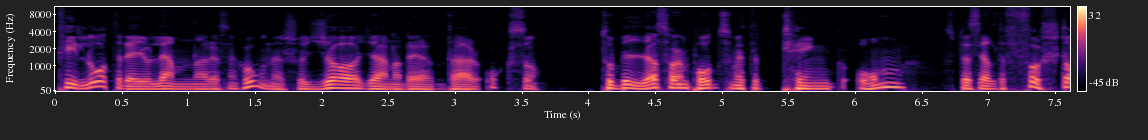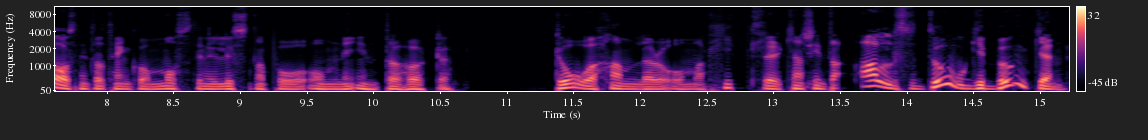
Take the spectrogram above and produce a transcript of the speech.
tillåter dig att lämna recensioner så gör gärna det där också. Tobias har en podd som heter Tänk om. Speciellt det första avsnittet av Tänk om måste ni lyssna på om ni inte har hört det. Då handlar det om att Hitler kanske inte alls dog i bunkern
